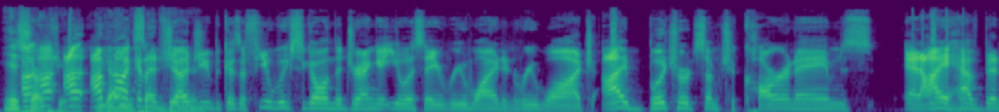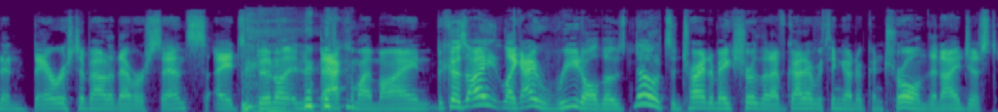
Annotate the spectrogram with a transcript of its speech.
his I, sharpshooter? I, He I'm not going to judge you because a few weeks ago on the Dragon Gate USA Rewind and Rewatch, I butchered some Chikara names, and I have been embarrassed about it ever since. It's been in the back of my mind because I like I read all those notes and try to make sure that I've got everything under control, and then I just.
